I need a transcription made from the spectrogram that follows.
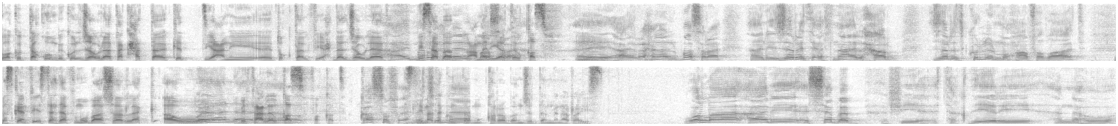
وكنت تقوم بكل جولاتك حتى كنت يعني آه، تقتل في إحدى الجولات بسبب عمليات القصف. اي هاي رحنا للبصرة أنا زرت أثناء الحرب زرت كل المحافظات. بس كان في استهداف مباشر لك أو لا لا بفعل لا. القصف فقط. قصف إحنا لماذا كنت مقربا جدا من الرئيس؟ والله أنا السبب في تقديري أنه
